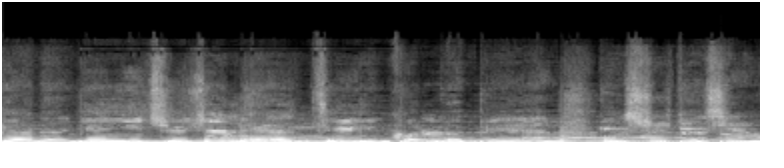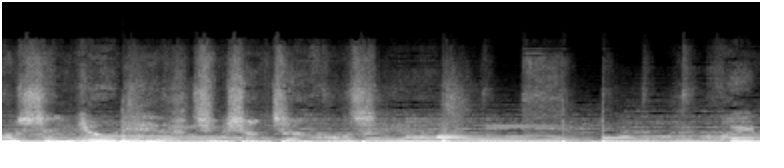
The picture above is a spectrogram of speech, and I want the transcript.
可能演一曲眷恋，题饮昆仑边。往事的线，我深又念，情上江湖间。回眸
